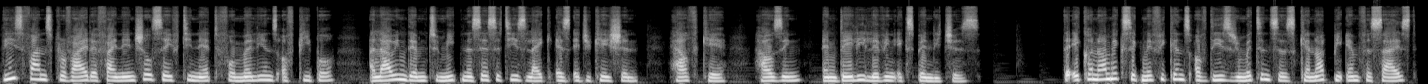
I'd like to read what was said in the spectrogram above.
These funds provide a financial safety net for millions of people, allowing them to meet necessities like as education, healthcare, housing, and daily living expenditures. The economic significance of these remittances cannot be emphasized,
